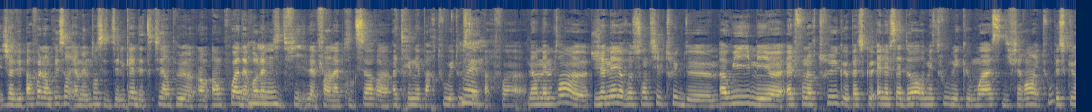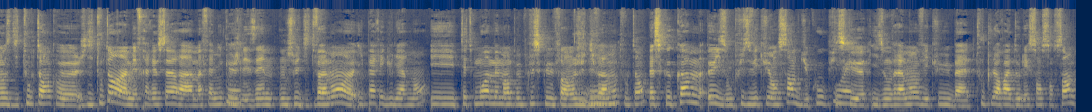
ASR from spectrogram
j'avais parfois l'impression, et en même temps c'était le cas d'être tu sais, un peu un, un poids, d'avoir la Mhm. petite fille, la, enfin la petite sœur euh, à traîner partout et tout, Ouais. c'est parfois. Mais en même temps, euh, j'ai jamais ressenti le truc de ah oui, mais euh, elles font leur truc parce que elles, elles s'adorent, mais tout, mais que moi c'est différent et tout. Parce qu'on se dit tout le temps que, je dis tout le temps à mes frères et sœurs, à ma famille que Ouais. je les aime. On se le dit vraiment euh, hyper régulièrement et peut-être moi même un peu plus que, enfin, je dis Mhm. vraiment tout le temps. Parce que comme eux, ils ont plus vécu ensemble du coup, puisque Ouais. ils ont vraiment vécu bah, toute leur adolescence ensemble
